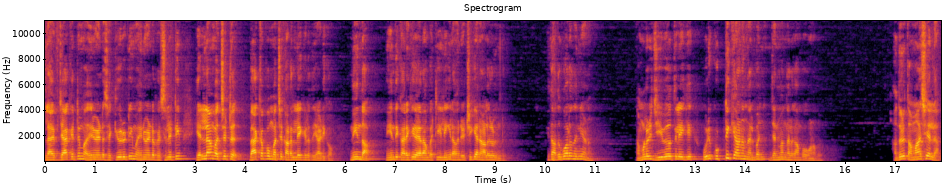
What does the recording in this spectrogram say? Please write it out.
ലൈഫ് ജാക്കറ്റും അതിനുവേണ്ട സെക്യൂരിറ്റിയും അതിനുവേണ്ട ഫെസിലിറ്റിയും എല്ലാം വച്ചിട്ട് ബാക്കപ്പും വച്ച് കടലിലേക്ക് എടുത്ത് ചാടിക്കോ. നീന്താം. നീന്തി കരയ്ക്ക് കയറാൻ പറ്റിയില്ലെങ്കിൽ അവൻ രക്ഷിക്കാൻ ആളുകളുണ്ട്. ഇത് അതുപോലെ തന്നെയാണ്. നമ്മളൊരു ജീവിതത്തിലേക്ക് ഒരു കുട്ടിക്കാണ് നൽപ ജന്മം നൽകാൻ പോകുന്നത്. അതൊരു തമാശയല്ല.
